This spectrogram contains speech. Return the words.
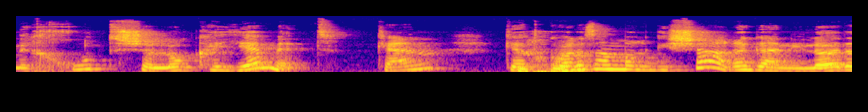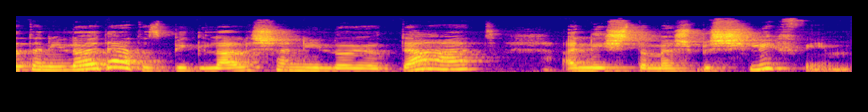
נכות שלא קיימת, כן? כי את נכון. כל הזמן מרגישה, רגע, אני לא יודעת, אני לא יודעת, אז בגלל שאני לא יודעת, אני אשתמש בשליפים.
